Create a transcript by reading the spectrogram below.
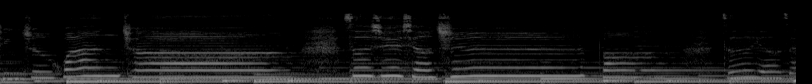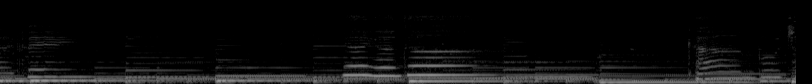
轻声欢唱，思绪像翅膀，自由在飞，远远的看不着，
